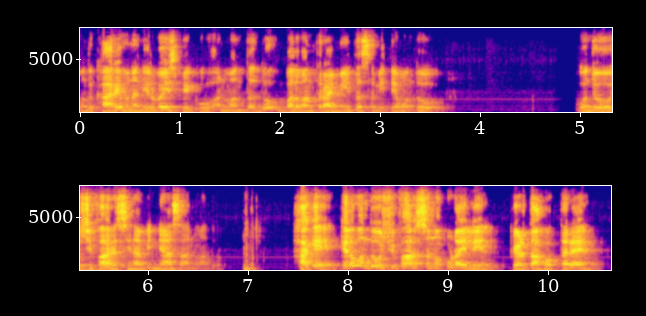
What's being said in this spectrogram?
ಒಂದು ಕಾರ್ಯವನ್ನು ನಿರ್ವಹಿಸಬೇಕು ಅನ್ನುವಂಥದ್ದು ಬಲವಂತರಾಯ್ ಮೇತ ಸಮಿತಿಯ ಒಂದು ಒಂದು ಶಿಫಾರಸಿನ ವಿನ್ಯಾಸ ಅನ್ನುವಂಥದ್ದು. ಹಾಗೆ ಕೆಲವೊಂದು ಶಿಫಾರಸನ್ನು ಕೂಡ ಇಲ್ಲಿ ಕೇಳ್ತಾ ಹೋಗ್ತಾರೆ.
